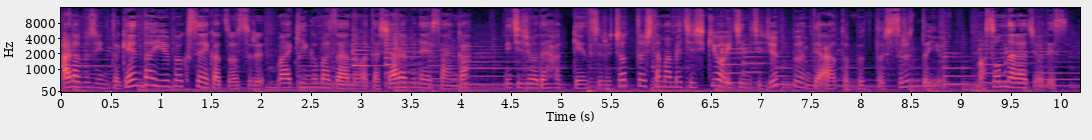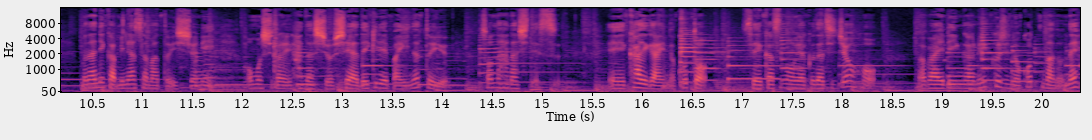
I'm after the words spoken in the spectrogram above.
アラブ人と現代遊牧生活をするワーキングマザーの私アラブ姉さんが日常で発見するちょっとした豆知識を1日10分でアウトプットするという、まあ、そんなラジオです。まあ何か皆様と一緒に面白い話をシェアできればいいなというそんな話です、えー、海外のこと生活のお役立ち情報まあ、バイリンガル育児のことなどね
